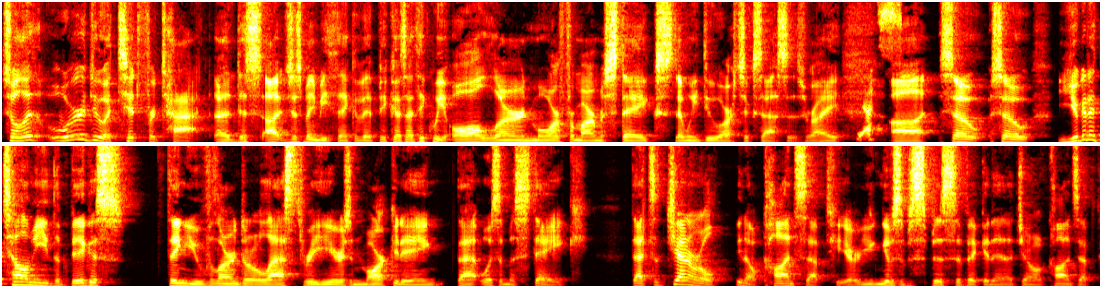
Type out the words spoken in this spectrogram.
So let, we're going to do a tit for tat. Uh, this uh, just made me think of it because I think we all learn more from our mistakes than we do our successes, right? Yes. Uh, so, so you're going to tell me the biggest thing you've learned over the last three years in marketing that was a mistake. That's a general, you know, concept here. You can give us a specific and then a general concept,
